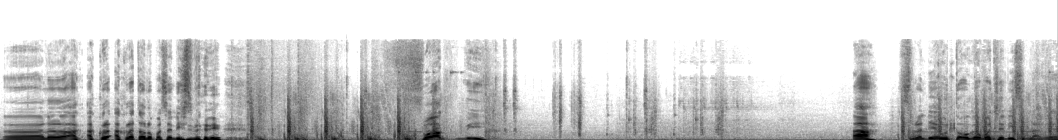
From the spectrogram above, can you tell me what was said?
Uh, no, no, aku, aku, dah tahu pasal ni sebenarnya. Fuck me. Ah, sebenarnya untuk orang macam ni senang ke?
